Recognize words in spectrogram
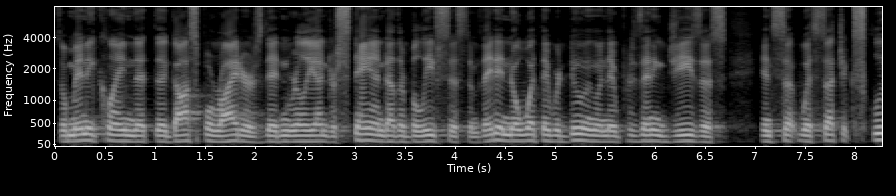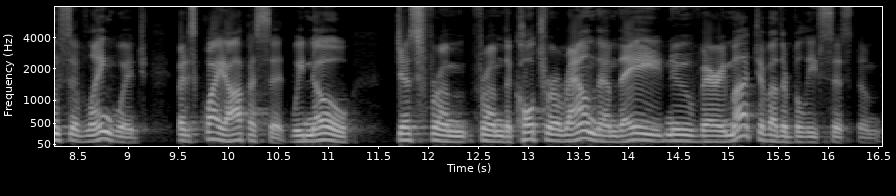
So many claim that the gospel writers didn't really understand other belief systems. They didn't know what they were doing when they were presenting Jesus su- with such exclusive language. But it's quite opposite. We know just from, from the culture around them, they knew very much of other belief systems.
